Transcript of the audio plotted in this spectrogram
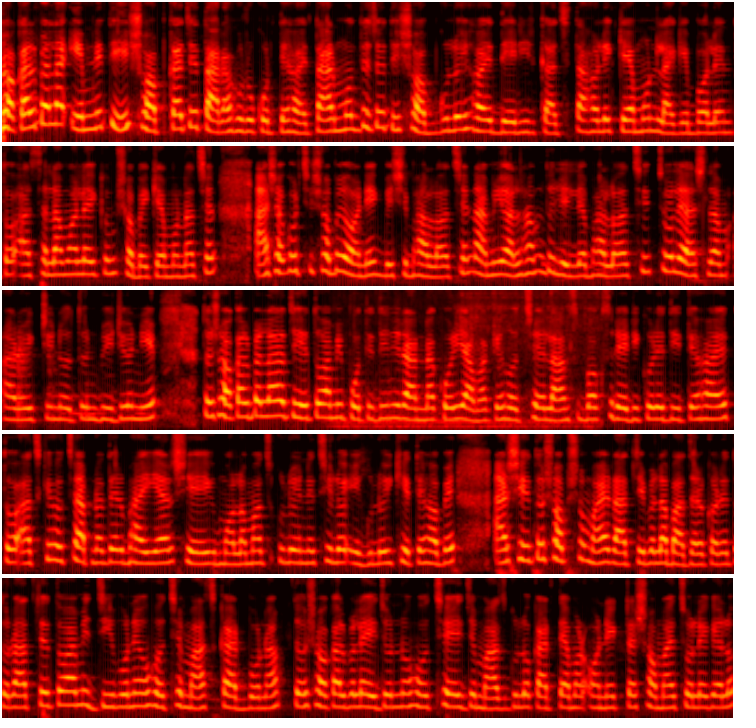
সকালবেলা এমনিতেই সব কাজে তাড়াহুড়ো করতে হয়। তার মধ্যে যদি সবগুলোই হয় দেরির কাজ, তাহলে কেমন লাগে বলেন? তো আসসালামু আলাইকুম, সবাই কেমন আছেন? আশা করছি সবাই অনেক বেশি ভালো আছেন। আমি আলহামদুলিল্লাহ ভালো আছি। চলে আসলাম আরও একটি নতুন ভিডিও নিয়ে। তো সকালবেলা যেহেতু আমি প্রতিদিনই রান্না করি, আমাকে হচ্ছে লাঞ্চ বক্স রেডি করে দিতে হয়। তো আজকে হচ্ছে আপনাদের ভাইয়ার সেই মলা মাছগুলো এনেছিল, এগুলোই খেতে হবে। আর সে তো সবসময় রাত্রিবেলা বাজার করে। তো রাত্রে তো আমি জীবনেও হচ্ছে মাছ কাটবো না। তো সকালবেলা এই জন্য হচ্ছে এই যে মাছগুলো কাটতে আমার অনেকটা সময় চলে গেল।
